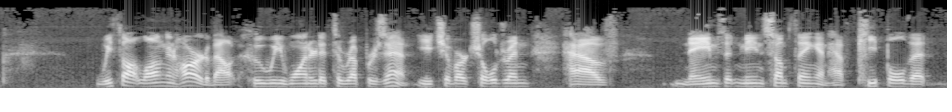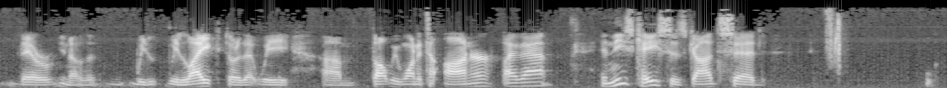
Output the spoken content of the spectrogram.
We thought long and hard about who we wanted it to represent. Each of our children have names that mean something and have people that they're, you know, that we, we liked or that we um, thought we wanted to honor by that. In these cases, God said,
